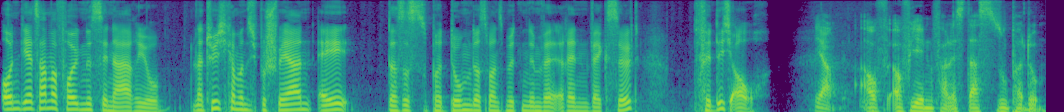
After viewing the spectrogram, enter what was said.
Und jetzt haben wir folgendes Szenario. Natürlich kann man sich beschweren, ey, das ist super dumm, dass man es mitten im Rennen wechselt. Finde ich auch. Ja, auf, auf jeden Fall ist das super dumm.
